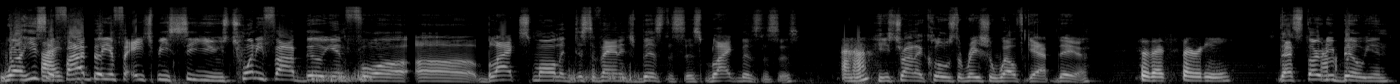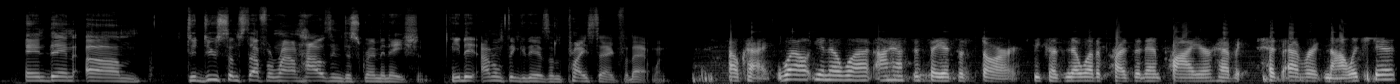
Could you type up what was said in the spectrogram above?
Well, he said Five. five billion for HBCUs, twenty-five billion for uh, black, small, and disadvantaged businesses, black businesses. Uh huh. He's trying to close the racial wealth gap there. So that's thirty. That's thirty billion, and then um, to do some stuff around housing discrimination. He did. I don't think there's a price tag for that one. Okay. Well, you know what? I have to say it's a start because no other president prior have has ever acknowledged it.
